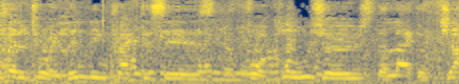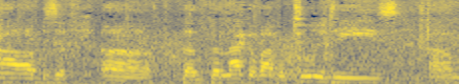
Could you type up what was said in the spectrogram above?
predatory lending practices, foreclosures, the lack of jobs, uh, the, the lack of opportunities um,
